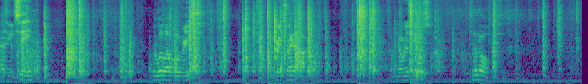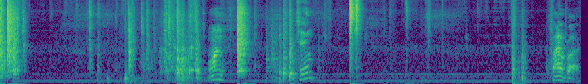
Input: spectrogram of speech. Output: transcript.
As you can see, with a little elbow grease, it breaks right out. No issues to the mold pieces. One, two. Final product,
